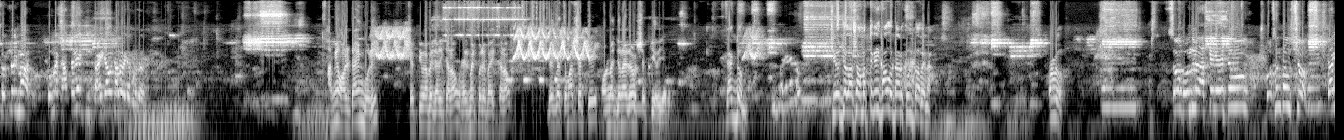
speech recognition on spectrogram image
চোদ্দই মাস তোমরা সাবধানে গাড়িটাও চালাও এটা বলে দাও। আমি অল টাইম বলি সেফটি ভাবে গাড়ি চালাও হেলমেট পরে বাইক চালাও। দেখবে তোমার সেফটি অন্যের জনেরও সেফটি হয়ে যাবে। একদম। চিরজ্জল আসো, আমার থেকেই খাও, ওটা আর খুলতে হবে না। হলো তো বন্ধুরা, আজকে যেহেতু বসন্ত উৎসব, তাই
